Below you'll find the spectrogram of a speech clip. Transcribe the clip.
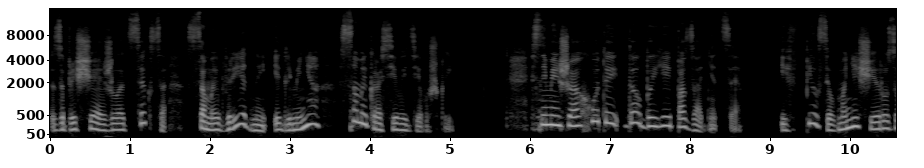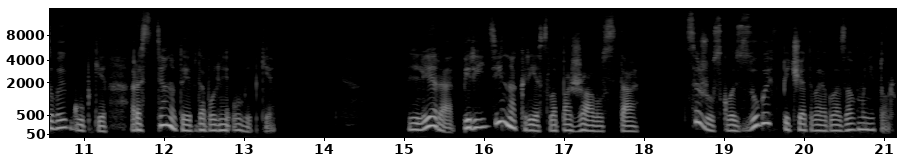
запрещая желать секса с самой вредной и для меня самой красивой девушкой. С не меньшей охотой дал бы ей по заднице и впился в манящие розовые губки, растянутые в довольной улыбке. «Лера, перейди на кресло, пожалуйста!» Цежу сквозь зубы, впечатывая глаза в монитор.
